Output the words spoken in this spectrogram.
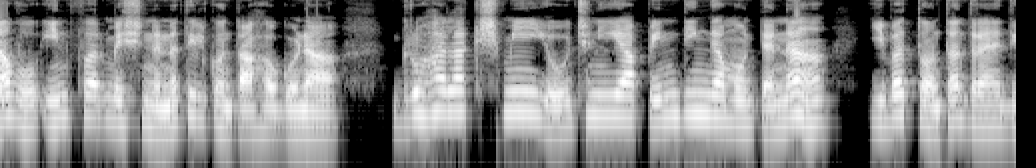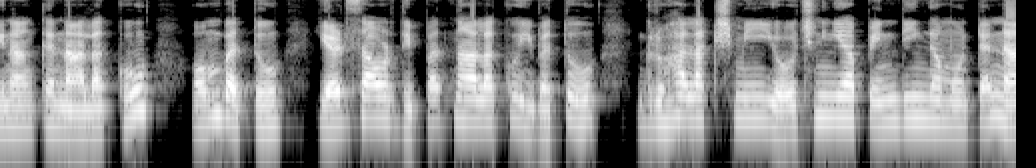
ನಾವು ಇನ್ಫಾರ್ಮೇಶನ್ ಅನ್ನು ತಿಳ್ಕೊತಾ ಹೋಗೋಣ. ಗೃಹಲಕ್ಷ್ಮಿ ಯೋಜನೆಯ ಪೆಂಡಿಂಗ್ ಅಮೌಂಟ್ ಅನ್ನ ಇವತ್ತು ಅಂತಂದ್ರೆ ದಿನಾಂಕ ನಾಲ್ಕು, ಒಂಬತ್ತು, ಎರಡು ಸಾವಿರದ ಇಪ್ಪತ್ನಾಲ್ಕು ಇವತ್ತು ಗೃಹಲಕ್ಷ್ಮಿ ಯೋಜನೆಯ ಪೆಂಡಿಂಗ್ ಅಮೌಂಟನ್ನು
